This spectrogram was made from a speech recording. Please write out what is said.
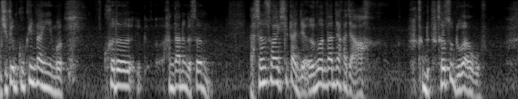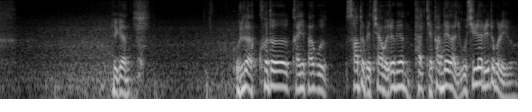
지금 국민당이 뭐, 쿼드 한다는 것은, 야, 선수 하기 싫다. 이제 응원단장 하자. 그럼 선수 누가 하고. 그러니까, 우리가 쿼드 가입하고 사드 배치하고 이러면 다 개판돼가지고 신뢰를 잃어버려요.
